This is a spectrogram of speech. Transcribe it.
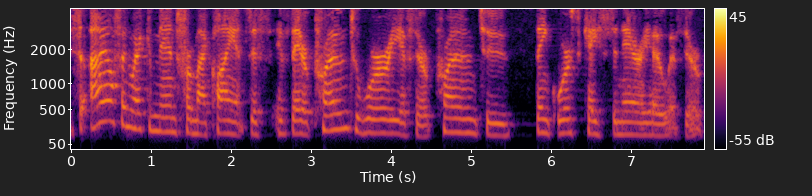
So I often recommend for my clients if, if they're prone to worry, if they're prone to think worst case scenario, if they're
